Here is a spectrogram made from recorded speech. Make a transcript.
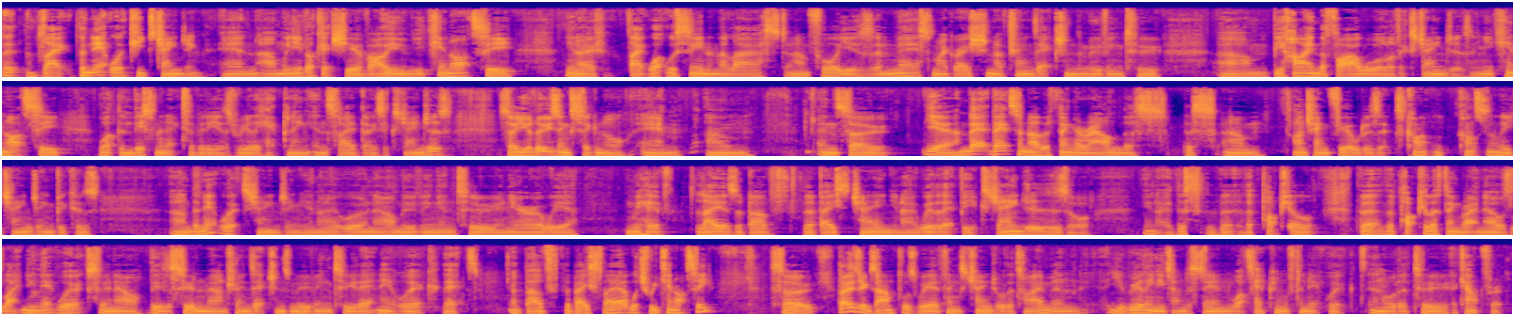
it, like the network keeps changing. And um, when you look at sheer volume, you cannot see, you know, like what we've seen in the last um, four years a mass migration of transactions moving to um, behind the firewall of exchanges, and you cannot see what the investment activity is really happening inside those exchanges. So you're losing signal, and um, and so yeah, that that's another thing around this this um, on-chain field is it's con- constantly changing because um, the network's changing. You know, we're now moving into an era where we have layers above the base chain. You know, whether that be exchanges or you know this the the popular the the popular thing right now is lightning network. So now there's a certain amount of transactions moving to that network that's above the base layer which we cannot see. So those are examples where things change all the time and you really need to understand what's happening with the network in order to account for it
